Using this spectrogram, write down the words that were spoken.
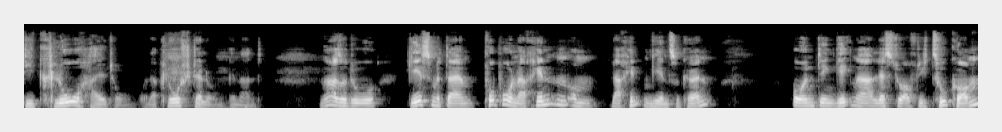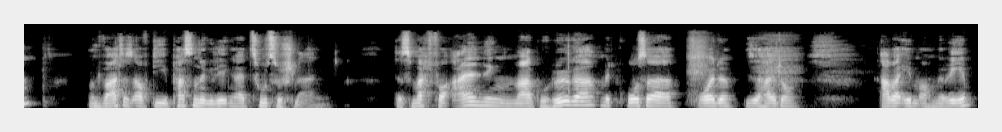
die Klo-Haltung oder Klostellung genannt. Ne, also du gehst mit deinem Popo nach hinten, um nach hinten gehen zu können. Und den Gegner lässt du auf dich zukommen und wartest auf die passende Gelegenheit zuzuschlagen. Das macht vor allen Dingen Marco Höger mit großer Freude, diese Haltung. Aber eben auch Meret.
